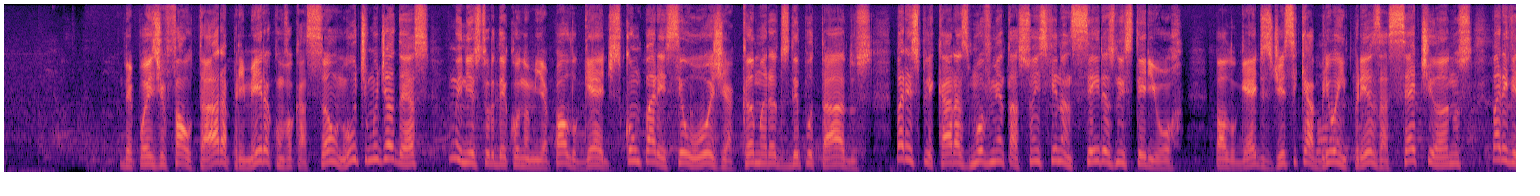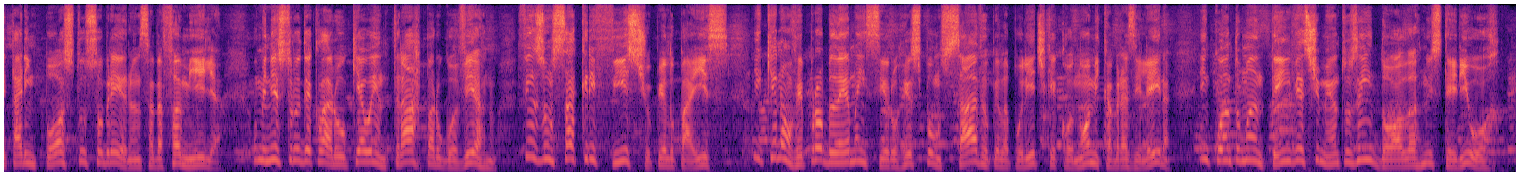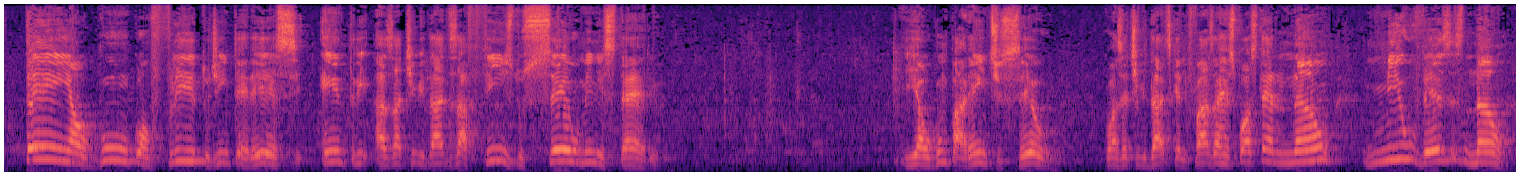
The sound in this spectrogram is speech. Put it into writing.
Depois de faltar a primeira convocação no último dia 10, o ministro da Economia Paulo Guedes compareceu hoje à Câmara dos Deputados para explicar as movimentações financeiras no exterior. Paulo Guedes disse que abriu a empresa há sete anos para evitar impostos sobre a herança da família. O ministro declarou que, ao entrar para o governo, fez um sacrifício pelo país e que não vê problema em ser o responsável pela política econômica brasileira enquanto mantém investimentos em dólar no exterior tem algum conflito de interesse entre as atividades afins do seu ministério e algum parente seu com as atividades que ele faz? A resposta é não, mil vezes não.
